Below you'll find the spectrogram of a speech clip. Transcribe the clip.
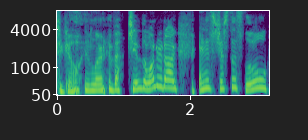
to go and learn about Jim the Wonder Dog, and it's just this little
